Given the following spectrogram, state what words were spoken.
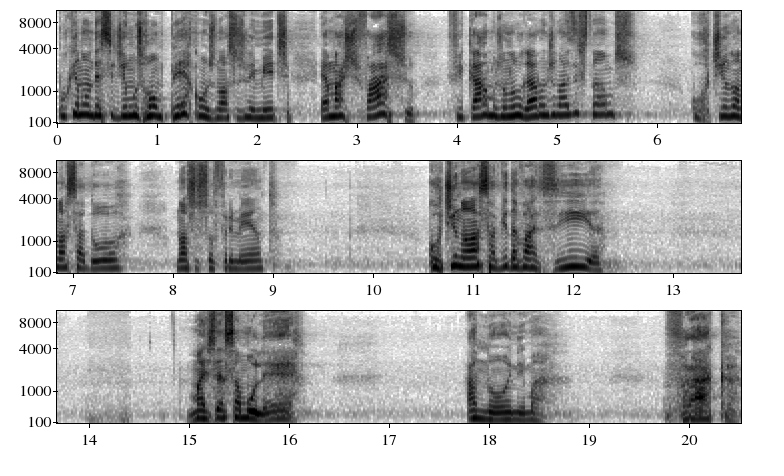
Porque não decidimos romper com os nossos limites. É mais fácil ficarmos no lugar onde nós estamos, curtindo a nossa dor, nosso sofrimento, curtindo a nossa vida vazia. Mas essa mulher, anônima, fraca,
